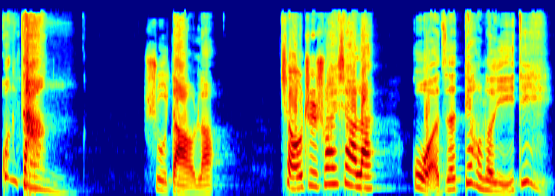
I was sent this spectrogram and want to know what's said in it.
咣当，树倒了，乔治摔下来，果子掉了一地。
